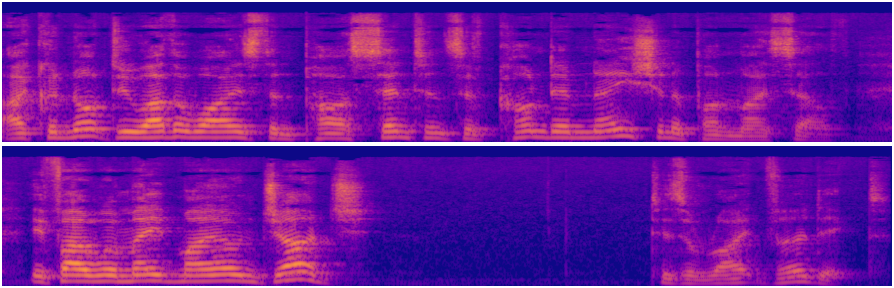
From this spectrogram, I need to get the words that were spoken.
I could not do otherwise than pass sentence of condemnation upon myself, if I were made my own judge. 'Tis a right verdict.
